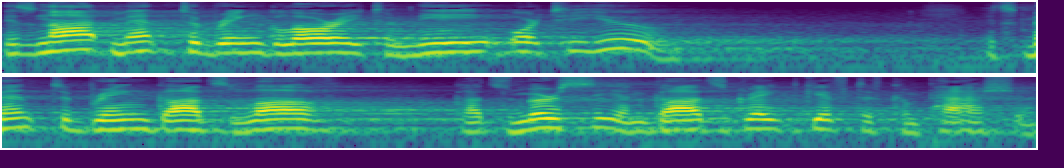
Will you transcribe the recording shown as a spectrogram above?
is not meant to bring glory to me or to you. It's meant to bring God's love, God's mercy, and God's great gift of compassion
